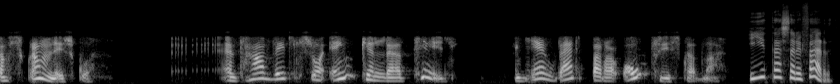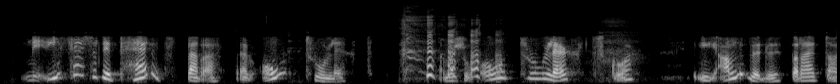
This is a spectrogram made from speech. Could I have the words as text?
danskranni sko en það vil svo enginlega til. Ég verð bara ófrísk þarna. Í þessari ferð? Í þessari ferð bara, það er ótrúlegt. Það var svo ótrúlegt sko í alvöru. Bara þetta,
